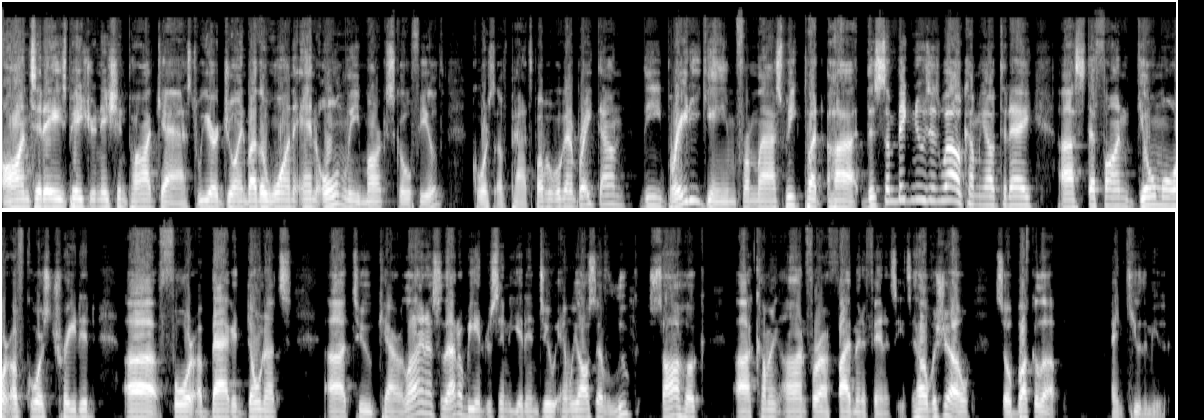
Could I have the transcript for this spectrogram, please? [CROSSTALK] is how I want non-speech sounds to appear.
On today's Patriot Nation podcast, we are joined by the one and only Mark Schofield, of course, of Pat's Pulpit. We're going to break down the Brady game from last week, but uh, there's some big news as well coming out today. Uh, Stephon Gilmore, of course, traded uh, for a bag of donuts uh, to Carolina, so that'll be interesting to get into. And we also have Luke Sawhook uh, coming on for our five minute fantasy. It's a hell of a show, so buckle up and cue the music.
